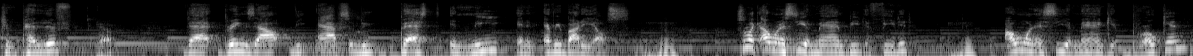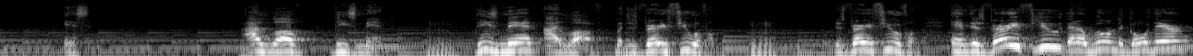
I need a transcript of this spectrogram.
competitive, Yeah. that brings out the absolute best in me and in everybody else. Mm-hmm. So, like, I want to see a man be defeated. Mm-hmm. I want to see a man get broken. It's- I love these men. Mm-hmm. These men I love, but there's very few of them. There's very few of them. And there's very few that are willing to go there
